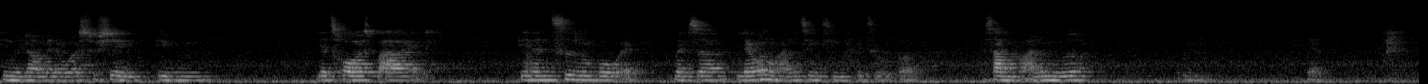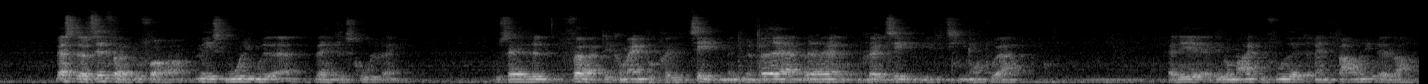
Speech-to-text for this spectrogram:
sine venner, og man er jo også social øhm, jeg tror også bare, at det er en anden tid nu, hvor at man så laver nogle andre ting i sin fritid og er sammen på andre måder. Mm. Ja. Hvad skal der til, for at du får mest muligt ud af hver enkelt skoledag? Du sagde det før, at det kommer an på kvaliteten, men, men hvad, er, hvad er kvaliteten i de timer, du er? Er det, er det hvor meget du får ud af det rent fagligt, eller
